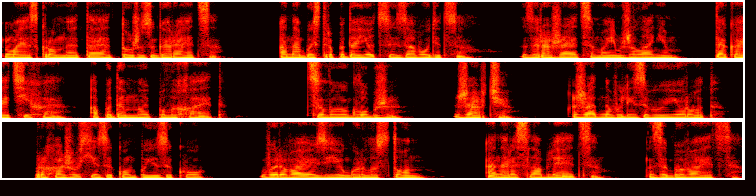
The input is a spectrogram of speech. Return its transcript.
Моя скромная тая тоже загорается. Она быстро подается и заводится, заражается моим желанием. Такая тихая, а подо мной полыхает. Целую глубже, жарче. Жадно вылизываю ее рот. Прохожусь языком по языку, вырываю из ее горла стон, она расслабляется, забывается.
